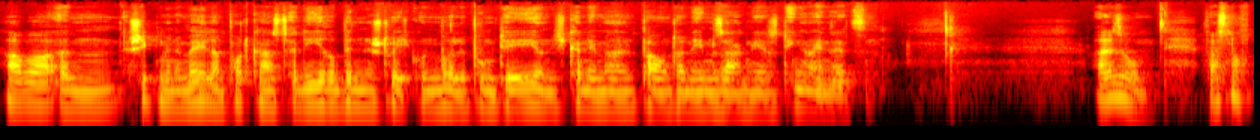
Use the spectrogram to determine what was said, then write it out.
aber ähm, schickt mir eine Mail am podcast kundenbrillede und ich kann dir mal ein paar Unternehmen sagen, die das Ding einsetzen. Also, was noch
